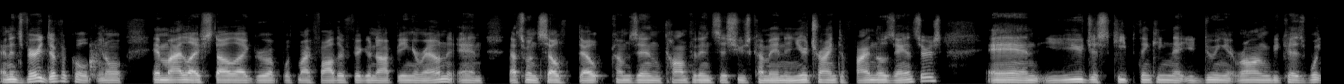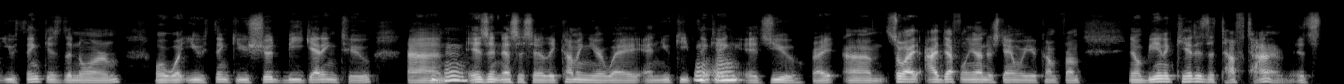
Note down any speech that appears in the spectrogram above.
And it's very difficult, you know, in my lifestyle. I grew up with my father figure not being around, and that's when self doubt comes in, confidence issues come in, and you're trying to find those answers. And you just keep thinking that you're doing it wrong because what you think is the norm or what you think you should be getting to um, mm-hmm. isn't necessarily coming your way. And you keep thinking mm it's you, right? Um, so I, I definitely understand where you come from you know, being a kid is a tough time. It's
